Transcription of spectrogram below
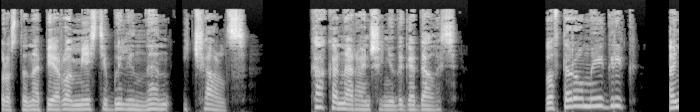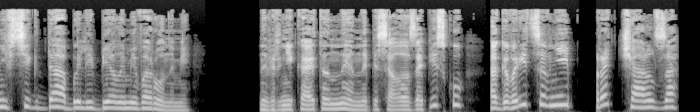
Просто на первом месте были Нэн и Чарльз. Как она раньше не догадалась? Во втором Y они всегда были белыми воронами. Наверняка это Нэн написала записку, а говорится в ней про Чарльза.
